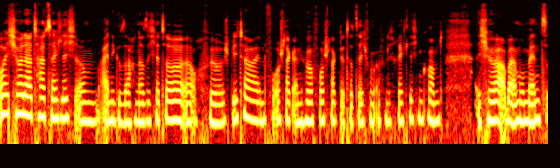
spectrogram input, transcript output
Oh, ich höre da tatsächlich ähm, einige Sachen. Also ich hätte äh, auch für später einen Vorschlag, einen Hörvorschlag, der tatsächlich vom öffentlich-rechtlichen kommt. Ich höre aber im Moment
